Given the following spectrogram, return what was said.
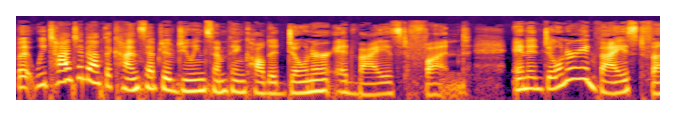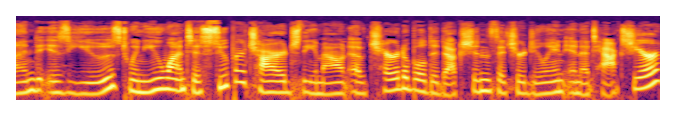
But we talked about the concept of doing something called a donor advised fund. And a donor advised fund is used when you want to supercharge the amount of charitable deductions that you're doing in a tax year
